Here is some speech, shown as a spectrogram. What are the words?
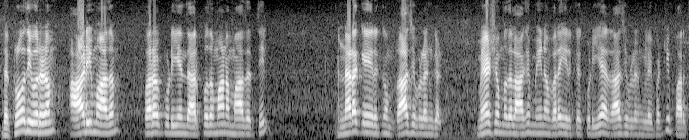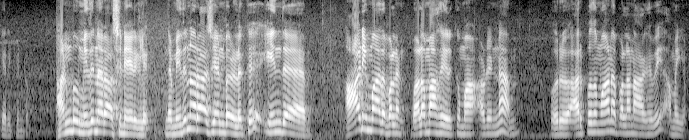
இந்த குரோதி வருடம் ஆடி மாதம் வரக்கூடிய இந்த அற்புதமான மாதத்தில் நடக்க இருக்கும் ராசி பலன்கள் மேஷம் முதலாக மீனம் வரை இருக்கக்கூடிய ராசி பலன்களை பற்றி பார்க்க இருக்கின்றோம். அன்பு மிதுன ராசி நேயர்களே இந்த மிதுன ராசி என்பவர்களுக்கு இந்த ஆடி மாத பலன் பலமாக இருக்குமா அப்படின்னா ஒரு அற்புதமான பலனாகவே அமையும்.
